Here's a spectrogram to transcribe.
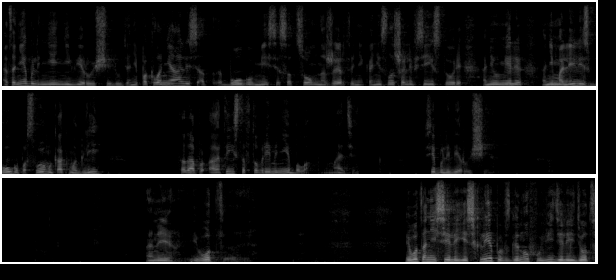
Это не были не неверующие люди. Они поклонялись Богу вместе с Отцом на жертвенник. Они слышали все истории. Они умели, они молились Богу по-своему, как могли. Тогда атеистов в то время не было, понимаете? Все были верующие. Они, и вот, и вот они сели есть хлеб, и взглянув, увидели, идет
